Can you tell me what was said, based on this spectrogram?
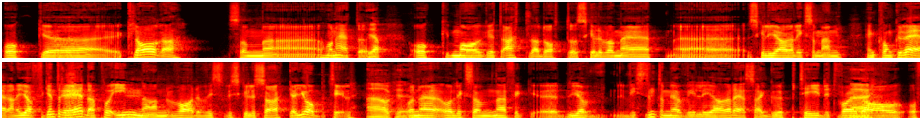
och eh, Klara, som eh, hon heter. Ja. Och Margret Atladotter skulle vara med, eh, skulle göra liksom en, en konkurrerande. Jag fick inte reda på innan vad det vi, vi skulle söka jobb till. Ah, okej. Och, när, och liksom när jag fick, eh, jag visste inte om jag ville göra det så här, gå upp tidigt varje Nej. dag och, och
